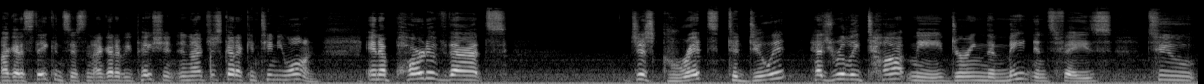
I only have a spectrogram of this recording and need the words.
I got to stay consistent. I got to be patient. And I've just got to continue on. And a part of that just grit to do it has really taught me during the maintenance phase to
